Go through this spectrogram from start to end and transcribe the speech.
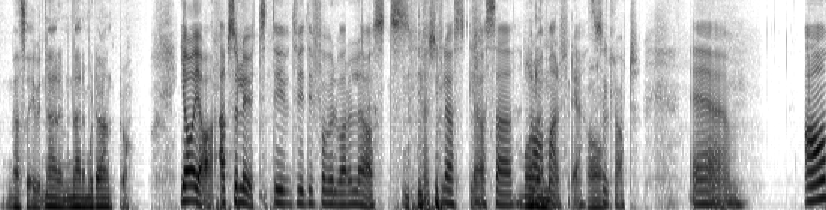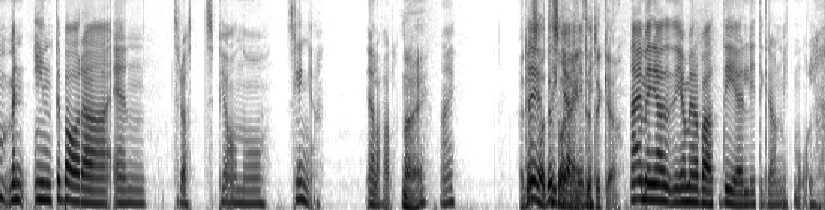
när, säger vi, när, är- när är modernt då? Ja, ja, absolut. Det, det, får väl vara löst, löst, lösa ramar för det, Ja. såklart. Ehm, ja, men inte bara en trött pianoslinga i alla fall. Nej, Nej, Ja, det, Det sa, det sa jag jag inte tycker jag. Nej men jag, jag menar bara att det är lite grann mitt mål.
